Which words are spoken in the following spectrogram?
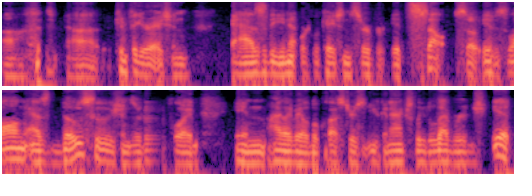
uh, uh, configuration as the network location server itself. So as long as those solutions are deployed in highly available clusters, you can actually leverage it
